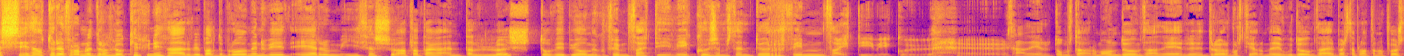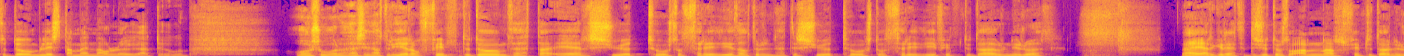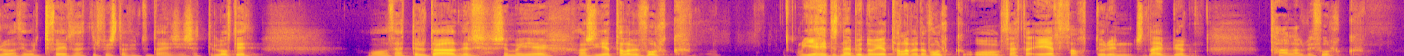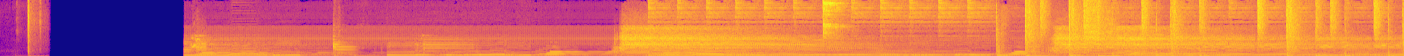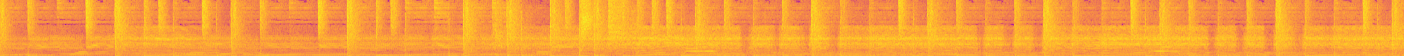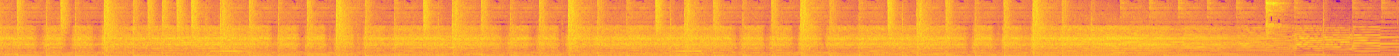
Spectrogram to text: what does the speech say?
Þessi þáttur er framleitur á hljókirkjunni, það eru við Baldur bróðum minn, við erum í þessu alla daga enda löst og við bjóðum ykkur fimm þætti í viku sem stendur, fimm þætti í viku. Eh, Það eru domstafar á mánudögum, það er draugarportíðar á miðvíkudögum, það er besta platan á föstudögum, listamenn á laugadögum. Og svo er þessi þáttur hér á fimmtudögum, þetta er 73. þátturinn, þetta er 73. fimmtudagurinn í röð. Nei, er ekki rétt, þetta er 70 og annar 50 daginn í rúða því voru tveir þettir fyrsta 50 daginn sem ég sett í loftið. Og þetta eru dagarnir sem ég, það sem ég tala við fólk. Og ég heiti Snæbjörn og ég tala við þetta fólk og þetta er þátturinn Snæbjörn talar við fólk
